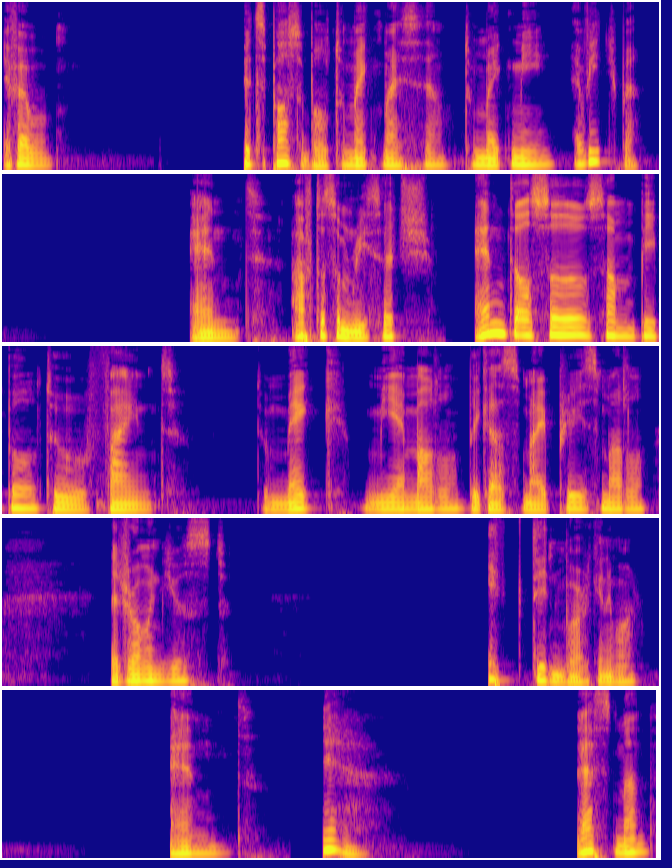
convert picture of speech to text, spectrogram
if I if it's possible to make myself to make me a VTuber. And after some research and also some people to find to make me a model because my previous model that Roman used it didn't work anymore. And yeah. Last month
